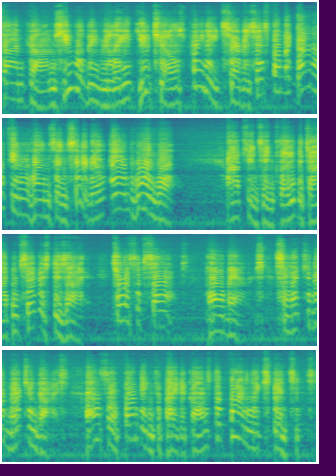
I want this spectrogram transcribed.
Time comes, you will be relieved you chose pre-need services from McDonald Funeral Homes in Centerville and Hohenwald. Options include the type of service desired, choice of songs, pallbearers, selection of merchandise, also funding to pay the cost of final expenses.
